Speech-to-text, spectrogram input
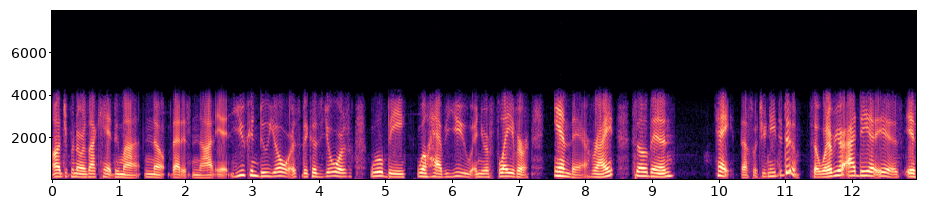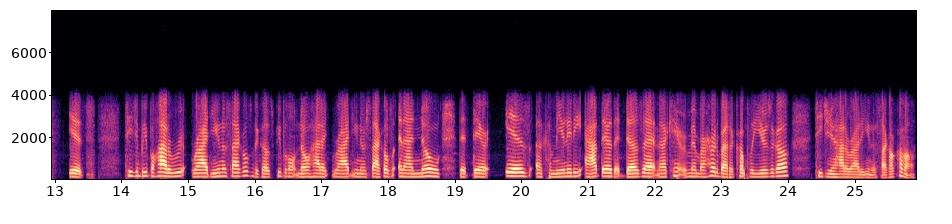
entrepreneurs. I can't do mine. No, that is not it. You can do yours because yours will be will have you and your flavor in there, right? So then, hey, that's what you need to do. So whatever your idea is, if it's teaching people how to ride unicycles because people don't know how to ride unicycles, and I know that there is a community out there that does that, and I can't remember. I heard about it a couple of years ago, teaching you how to ride a unicycle. Come on,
